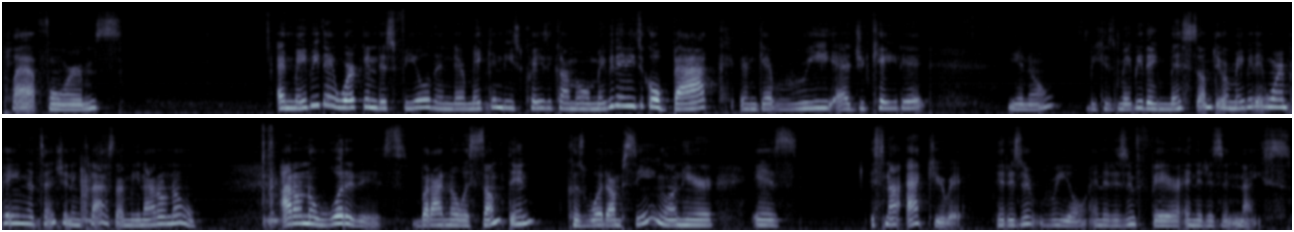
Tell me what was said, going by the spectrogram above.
platforms and maybe they work in this field and they're making these crazy comments. Well, maybe they need to go back and get re-educated, you know, because maybe they missed something or maybe they weren't paying attention in class. I mean, I don't know. I don't know what it is, but I know it's something because what I'm seeing on here is it's not accurate. It isn't real and it isn't fair and it isn't nice.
